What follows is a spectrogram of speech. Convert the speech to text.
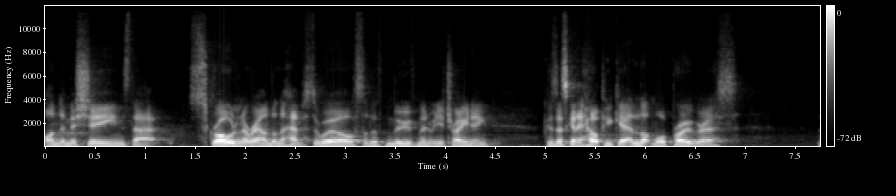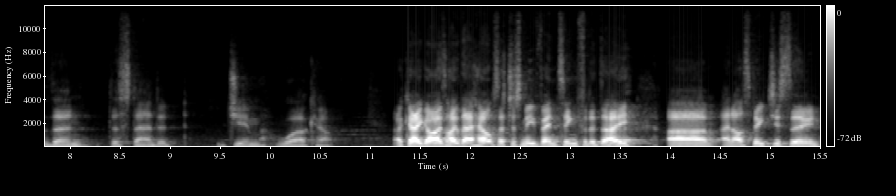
on the machines, that scrolling around on the hamster wheel sort of movement when you're training, because that's going to help you get a lot more progress than the standard gym workout. Okay, guys, I hope that helps. That's just me venting for the day, um, and I'll speak to you soon.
